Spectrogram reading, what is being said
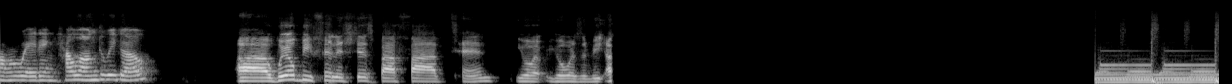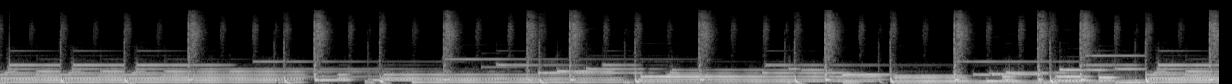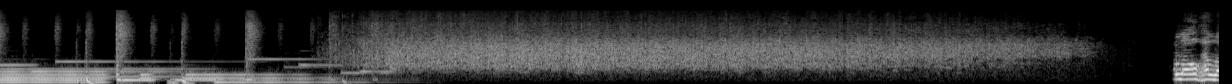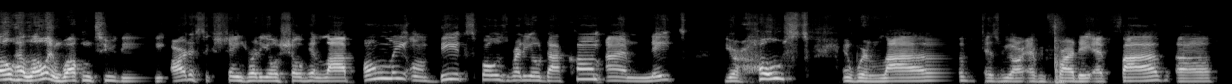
While we're waiting, how long do we go? Uh, we'll be finished this by five ten. Your yours will be. Hello, hello, hello, and welcome to the, the Artist Exchange Radio Show here live only on BeExposedRadio.com. I'm Nate, your host, and we're live as we are every Friday at five. Uh,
